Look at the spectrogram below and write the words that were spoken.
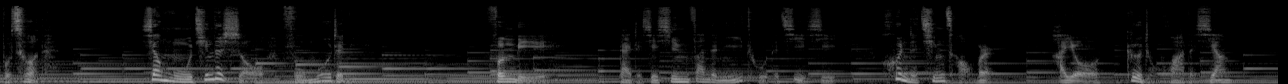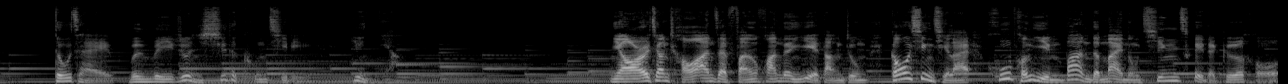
不错的，像母亲的手抚摸着你。风里带着些新翻的泥土的气息，混着青草味儿，还有各种花的香。都在温微润湿的空气里酝酿。鸟儿将巢安在繁花嫩叶当中，高兴起来，呼朋引伴的卖弄清脆的歌喉，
